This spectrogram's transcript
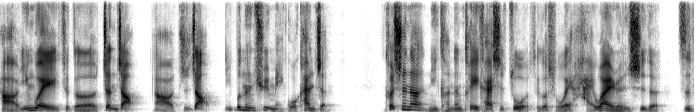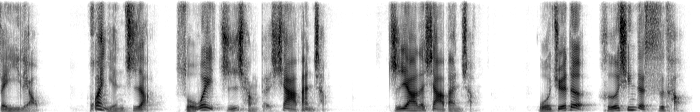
啊，因为这个证照啊、执照，你不能去美国看诊，可是呢，你可能可以开始做这个所谓海外人士的自费医疗。换言之啊，所谓职场的下半场，职涯的下半场，我觉得核心的思考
